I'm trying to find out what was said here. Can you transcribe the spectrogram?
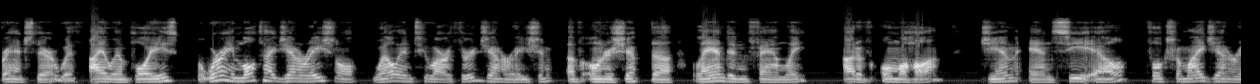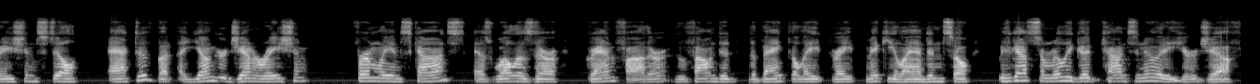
branch there with Iowa employees. But we're a multi generational, well into our third generation of ownership. The Landon family out of Omaha, Jim and CL, folks from my generation still active, but a younger generation firmly ensconced, as well as their grandfather who founded the bank, the late great Mickey Landon. So we've got some really good continuity here, Jeff.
